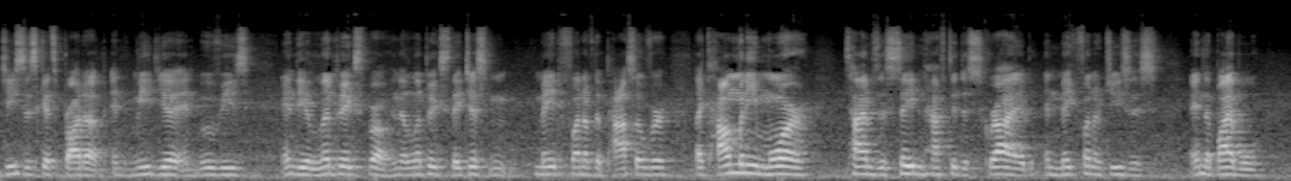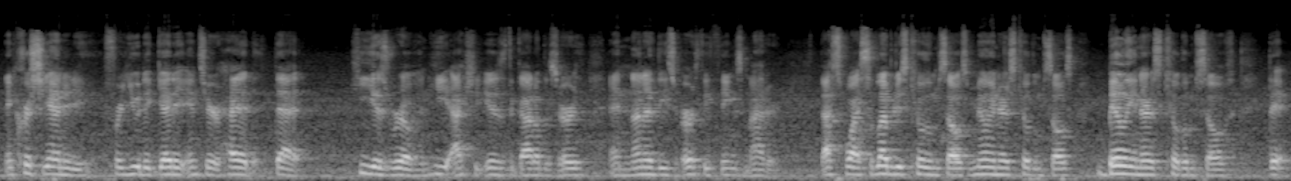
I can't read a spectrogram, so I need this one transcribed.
Jesus gets brought up in media and movies in the Olympics, bro. In the Olympics, they just made fun of the Passover. Like, how many more times does Satan have to describe and make fun of Jesus in the Bible and Christianity for you to get it into your head that he is real and he actually is the God of this earth and none of these earthly things matter? That's why celebrities kill themselves, millionaires kill themselves, billionaires kill themselves. That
